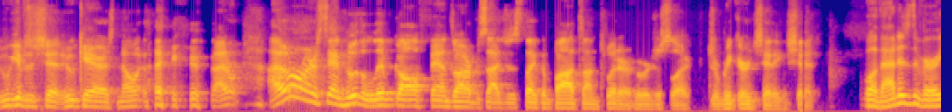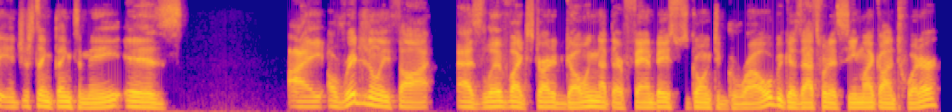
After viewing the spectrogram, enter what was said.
"Who gives a shit? Who cares?" No, one, like, I don't, I don't understand who the LIV golf fans are besides just like the bots on Twitter who are just like regurgitating shit. Well, that is the very interesting thing to me is I originally thought as LIV like started going that their fan base was going to grow because that's what it seemed like on Twitter.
